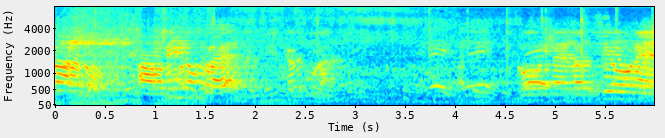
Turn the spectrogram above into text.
Vanno a meno 3 con l'azione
